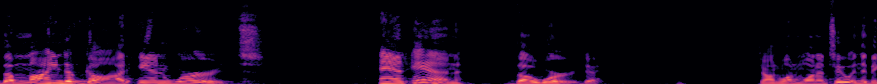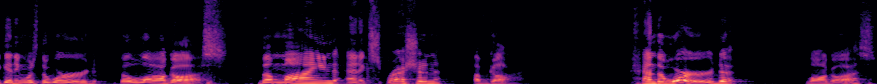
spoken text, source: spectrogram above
the mind of God in words and in the Word. John 1 1 and 2. In the beginning was the Word, the Logos, the mind and expression of God. And the Word, Logos,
